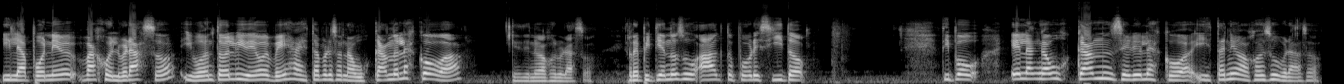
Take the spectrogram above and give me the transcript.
y la pone bajo el brazo y vos en todo el video ves a esta persona buscando la escoba que tiene bajo el brazo, repitiendo sus actos, pobrecito. Tipo, él anda buscando en serio la escoba y está ni abajo de su brazo.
